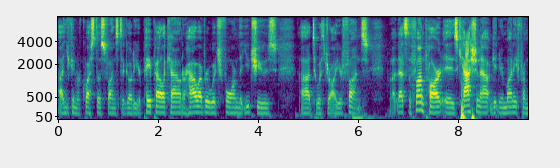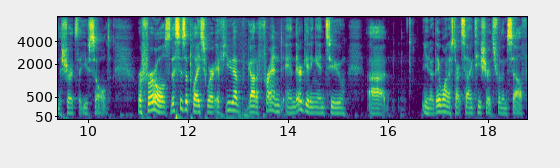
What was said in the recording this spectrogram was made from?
Uh, you can request those funds to go to your PayPal account or however which form that you choose uh, to withdraw your funds. Uh, that's the fun part is cashing out, getting your money from the shirts that you've sold. Referrals, this is a place where if you have got a friend and they're getting into uh, you know they want to start selling t-shirts for themselves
